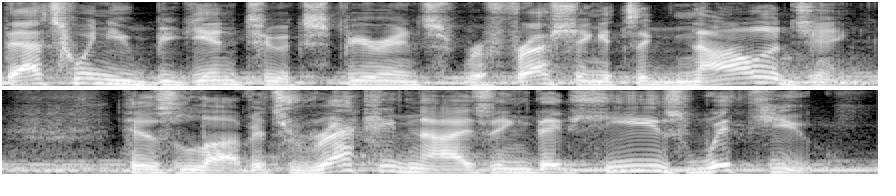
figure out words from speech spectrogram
that's when you begin to experience refreshing. It's acknowledging his love. It's recognizing that he's with you.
